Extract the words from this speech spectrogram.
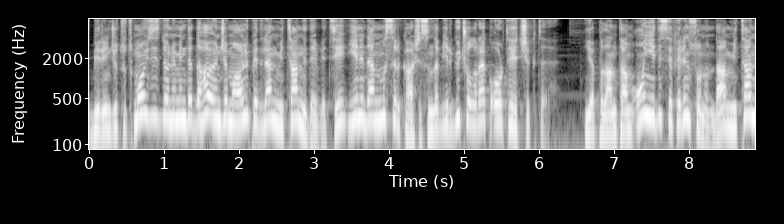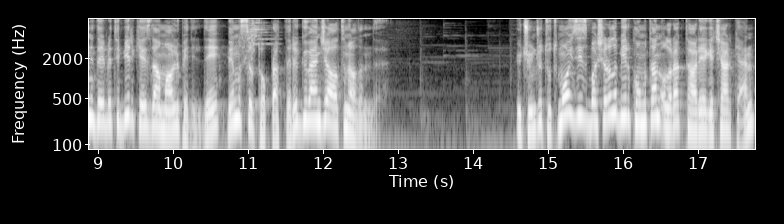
1. Tutmoisis döneminde daha önce mağlup edilen Mitanni devleti yeniden Mısır karşısında bir güç olarak ortaya çıktı. Yapılan tam 17 seferin sonunda Mitanni devleti bir kez daha mağlup edildi ve Mısır toprakları güvence altına alındı. 3. Tutmoisis başarılı bir komutan olarak tarihe geçerken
